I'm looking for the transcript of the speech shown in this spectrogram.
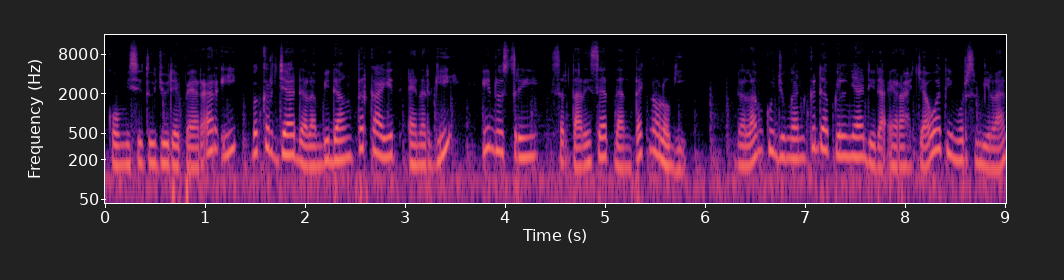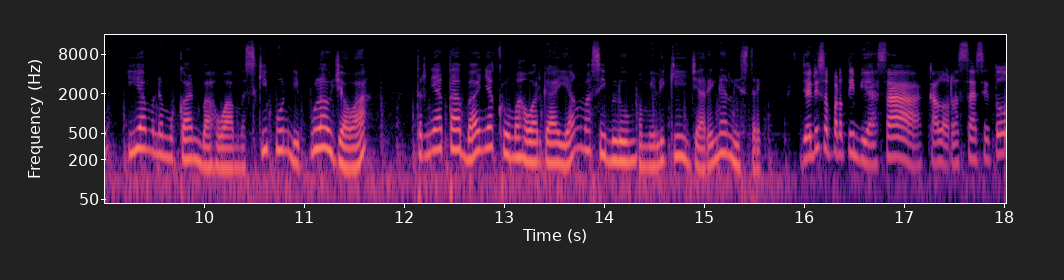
Komisi 7 DPR RI bekerja dalam bidang terkait energi, industri, serta riset dan teknologi. Dalam kunjungan ke dapilnya di daerah Jawa Timur 9, ia menemukan bahwa meskipun di Pulau Jawa, ternyata banyak rumah warga yang masih belum memiliki jaringan listrik. Jadi seperti biasa, kalau reses itu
